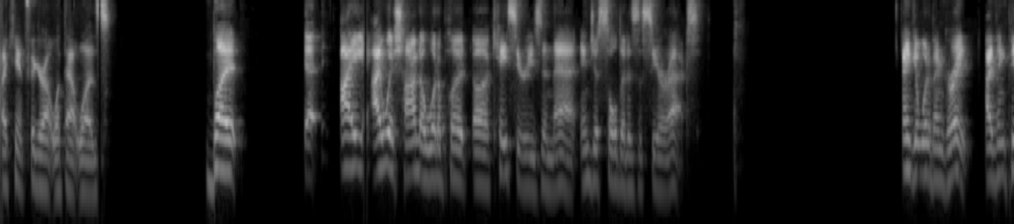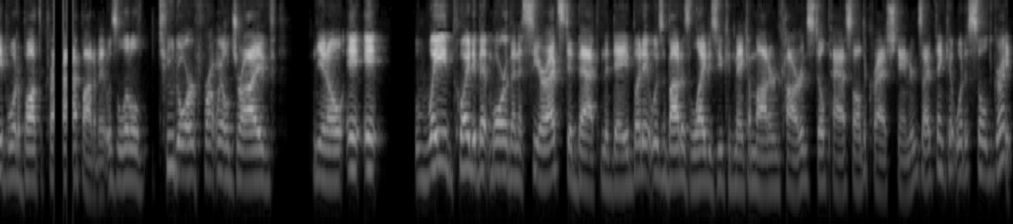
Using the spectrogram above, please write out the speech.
I can't figure out what that was. But eh, I I wish Honda would have put uh, K series in that and just sold it as a CRX. I think it would have been great. I think people would have bought the crap out of it. It was a little two door front wheel drive. You know, it, it weighed quite a bit more than a CRX did back in the day, but it was about as light as you could make a modern car and still pass all the crash standards. I think it would have sold great.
